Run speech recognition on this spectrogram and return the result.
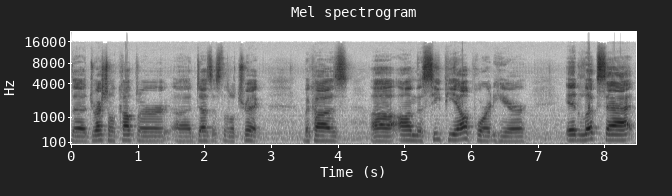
the directional coupler uh, does its little trick because uh, on the CPL port here, it looks at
